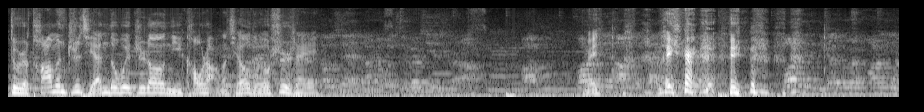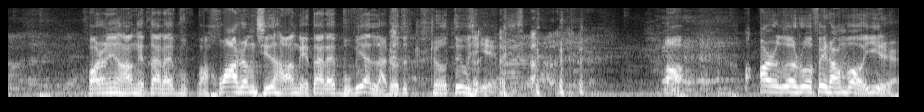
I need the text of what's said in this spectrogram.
就是他们之前都会知道你考场的前后左右是谁，没没事儿。花生银行给带来不啊，花生琴行给带来不便了，这都这都对不起 啊。二哥说非常不好意思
